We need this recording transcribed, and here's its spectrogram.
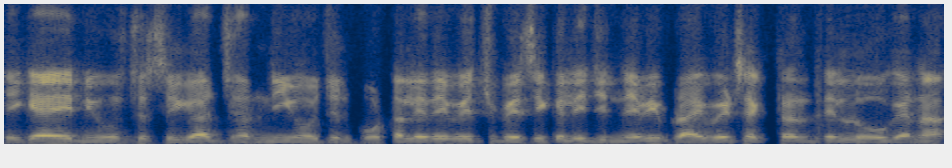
ਠੀਕ ਹੈ ਇਹ ਨਿਊਜ਼ 'ਚ ਸੀਗਾ ਝਰਨੀ ਯੋਜਨ ਪੋਰਟਲ ਇਹਦੇ ਵਿੱਚ ਬੇਸਿਕਲੀ ਜਿੰਨੇ ਵੀ ਪ੍ਰਾਈਵੇਟ ਸੈਕਟਰ ਦੇ ਲੋਕ ਹੈ ਨਾ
